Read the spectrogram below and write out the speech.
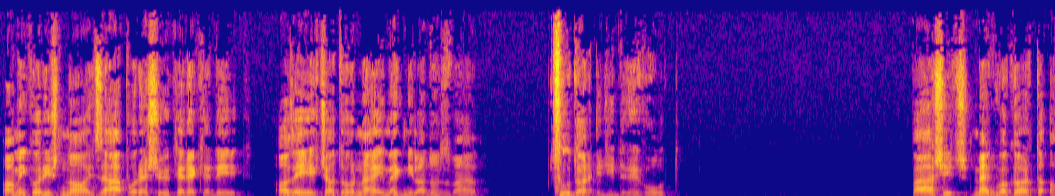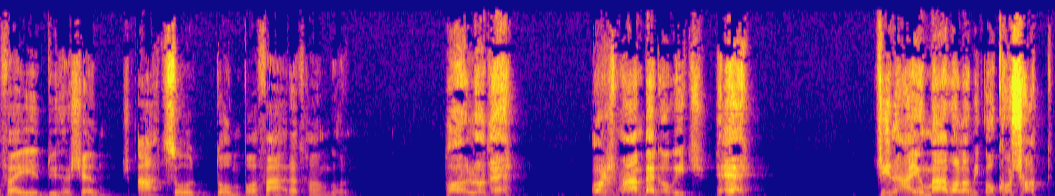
amikor is nagy zápor kerekedék, az ég csatornái megnyiladozván. Cudar egy idő volt. Pásics megvakarta a fejét dühösen, s átszólt tompa fáradt hangon. Hallod-e? Osmán Begovics, he? Csináljunk már valami okosat!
